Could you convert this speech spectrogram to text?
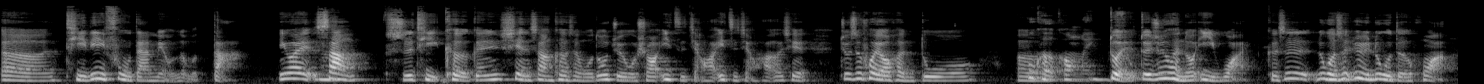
呃体力负担没有那么大，因为上实体课跟线上课程，我都觉得我需要一直讲话，一直讲话，而且就是会有很多呃不可控的。对对，就是很多意外。可是如果是预录的话，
